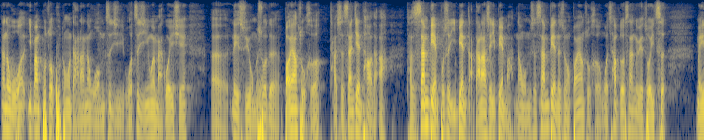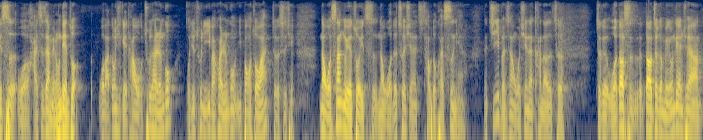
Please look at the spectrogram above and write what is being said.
那我一般不做普通的打蜡，那我们自己我自己因为买过一些。呃，类似于我们说的保养组合，它是三件套的啊，它是三遍，不是一遍打，打蜡是一遍嘛，那我们是三遍的这种保养组合，我差不多三个月做一次，每一次我还是在美容店做，我把东西给他，我出他人工，我就出你一百块人工，你帮我做完这个事情，那我三个月做一次，那我的车现在差不多快四年了，那基本上我现在看到的车，这个我倒是到这个美容店去啊，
